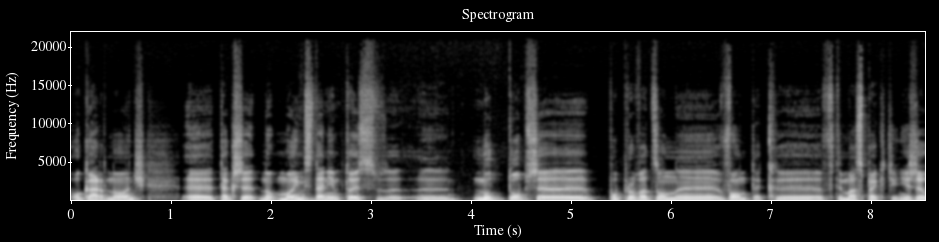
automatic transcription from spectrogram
ogarnąć także no, moim zdaniem to jest e, no, dobrze poprowadzony wątek e, w tym aspekcie, nie? że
